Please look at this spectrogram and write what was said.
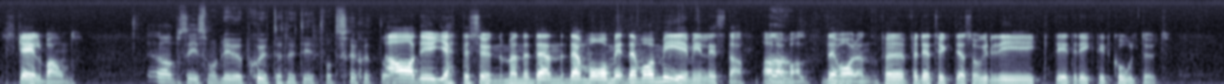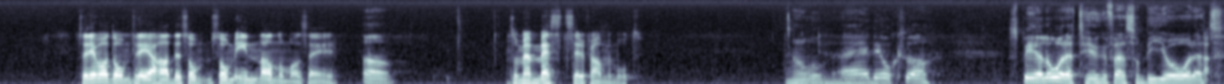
Scalebound. ja, precis. Som har blivit uppskjutet nu till 2017. Ja, det är ju jättesynd. Men den, den, var med, den var med i min lista. I alla Ja. fall. Det var den. För, för det tyckte jag såg riktigt, riktigt coolt ut. Så det var de tre jag hade som, som innan om man säger. Ja. Som jag mest ser fram emot. Ja, nej, det är också spelåret är ungefär som bioåret.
